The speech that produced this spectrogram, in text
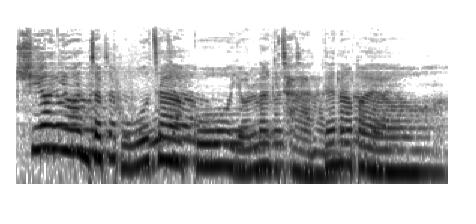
취향이 환자 보호자하고 연락이 잘 안 되나 봐요.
